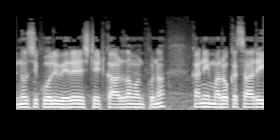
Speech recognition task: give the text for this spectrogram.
ఎన్ఓసి కోరి వేరే స్టేట్కి ఆడదాం అనుకున్నా. కానీ మరొకసారి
